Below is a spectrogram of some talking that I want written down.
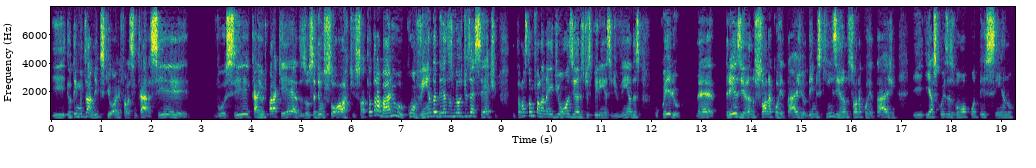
E eu tenho muitos amigos que olham e falam assim, cara, você, você caiu de paraquedas ou você deu sorte. Só que eu trabalho com venda desde os meus 17. Então nós estamos falando aí de 11 anos de experiência de vendas. O Coelho, né, 13 anos só na corretagem, o Demis 15 anos só na corretagem. E, e as coisas vão acontecendo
